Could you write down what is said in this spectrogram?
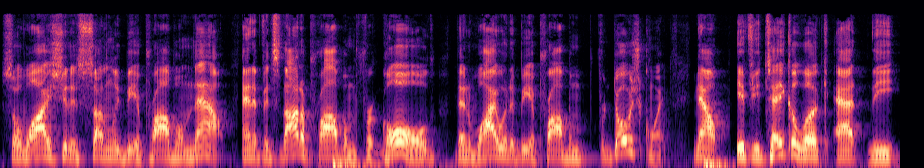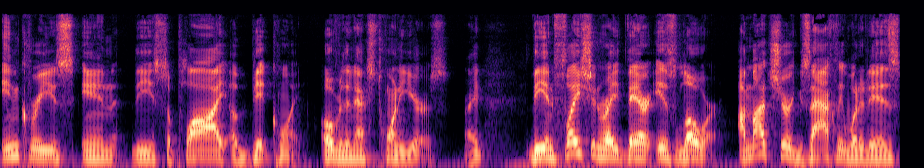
So why should it suddenly be a problem now? And if it's not a problem for gold, then why would it be a problem for Dogecoin? Now, if you take a look at the increase in the supply of Bitcoin over the next 20 years, right? The inflation rate there is lower. I'm not sure exactly what it is.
